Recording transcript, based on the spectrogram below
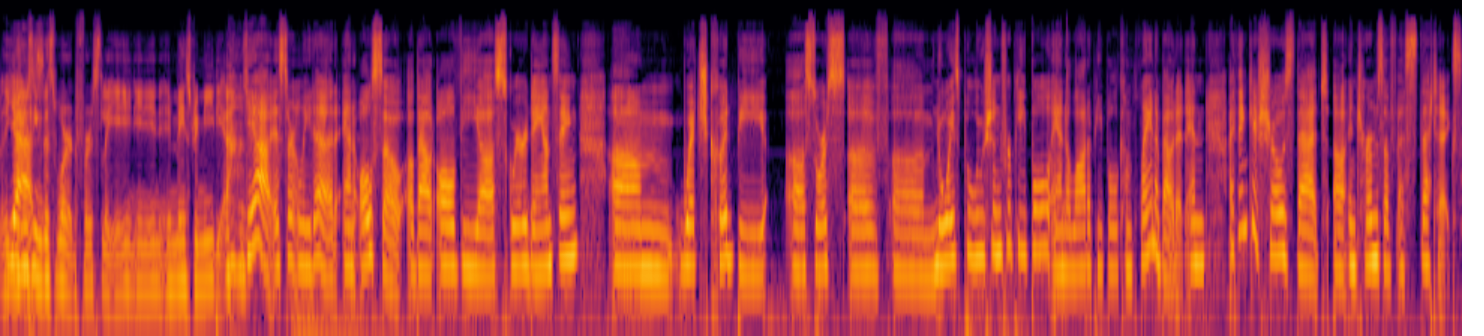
uh, Yes. using this word firstly in, in, in mainstream media. Yeah, it certainly did. And also about all the uh, square dancing, um, which could be a source of um, noise pollution for people, and a lot of people complain about it. And I think it shows that uh, in terms of aesthetics,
